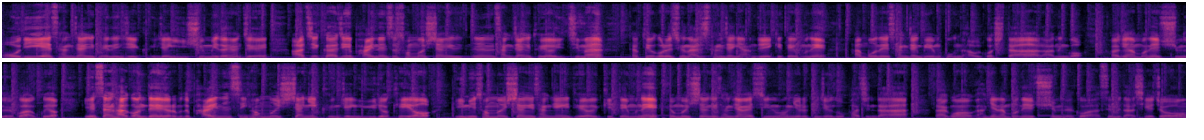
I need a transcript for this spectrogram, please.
어디에 상장이 되는지 굉장히 이슈입니다 현재. 아직까지 바이낸스 선물 시장에는 상장이 되어 있지만 탑티어 거래소는 아직 상장이 안 되어 있기 때문에 한 번에 상장 비용 꼭 나올 것이다 라는 거 확인 한번 해주시면 될 것 같고요. 예상하건데 여러분들 바이낸스 현물 시장이 굉장히 유력해요. 이미 선물 시장이 상장이 되어 있기 때문에 현물 시장에 상장할 수 있는 확률이 굉장히 높아진다 라고 확인 한번 해주시면 될 것 같습니다. 아시겠죠?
